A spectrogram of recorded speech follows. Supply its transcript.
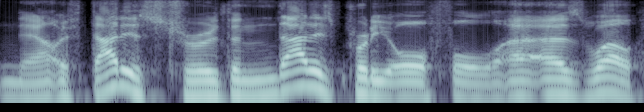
Now, if that is true, then that is pretty awful uh, as well.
